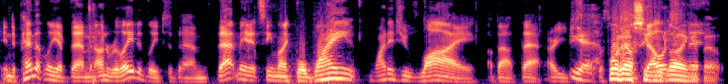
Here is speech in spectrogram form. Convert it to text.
independently of them and unrelatedly to them that made it seem like well why why did you lie about that are you just, yeah. What else are you lying about?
